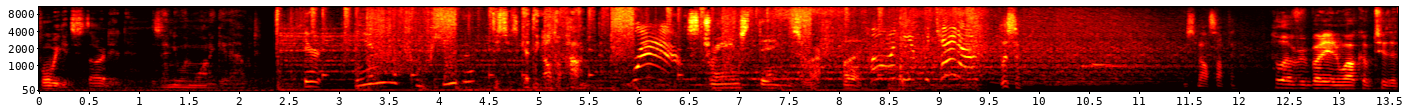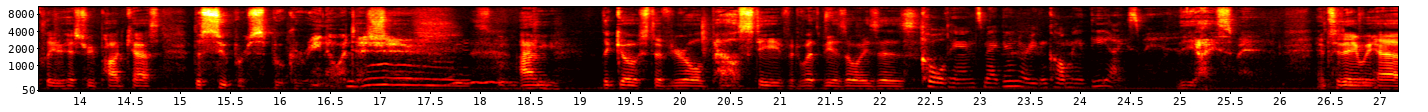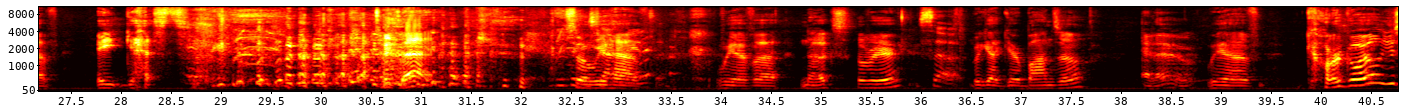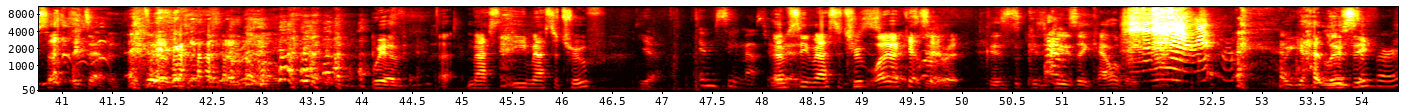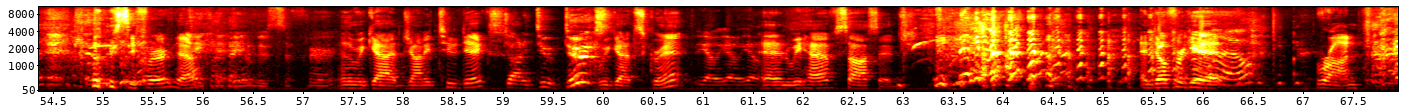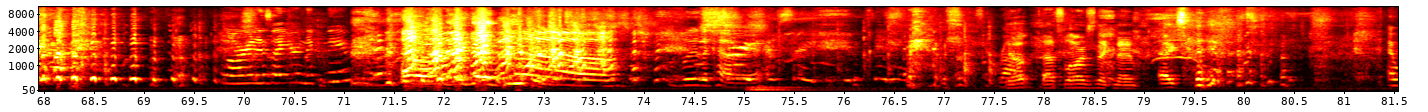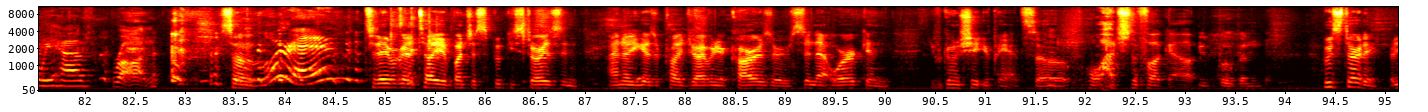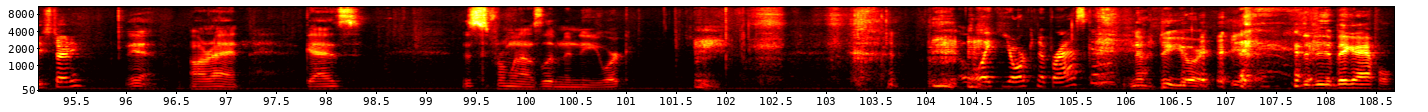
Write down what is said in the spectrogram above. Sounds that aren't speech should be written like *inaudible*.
Before we get started, does anyone want to get out? They're in the computer? This is getting out of hand. Wow! Strange things are afoot. Holy potato! Listen. You smell something? Hello, everybody, and welcome to the Clear History Podcast, the Super Spookerino edition. I'm the ghost of your old pal Steve, and with me, as always, is Cold Hands Megan, or you can call me the Iceman. the Iceman. And today we have eight guests. *laughs* Take that. so we have we have uh, Nugs over here. So, We got Garbanzo. Hello. We have Gargoyle. You said. It's Evan. *laughs* we have uh, Master E Master Truth. yeah. MC Master. MC Master Truth. Why do I can't say it right? Because you can't say caliber. We *laughs* got Lucy, Lucifer. *laughs* Lucifer, yeah, AKA Lucifer. and then we got Johnny Two Dicks. Johnny Two Dukes. We got Scrint, Yo, yo, yo. and we have Sausage. *laughs* and don't forget Ron. Lauren, is that your nickname? Oh, Blew the cover. Yep, that's Lauren's nickname. And we have Ron. So Lauren! today we're gonna tell you a bunch of spooky stories, and I know you guys are probably driving your cars or sitting at work, and you're gonna shit your pants. So *laughs* watch the fuck out. You pooping. Who's starting? Are you starting? Yeah. All right, guys. This is from when I was living in New York. *coughs* like York, Nebraska? No, New York. *laughs* yeah. The, the Big Apple.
